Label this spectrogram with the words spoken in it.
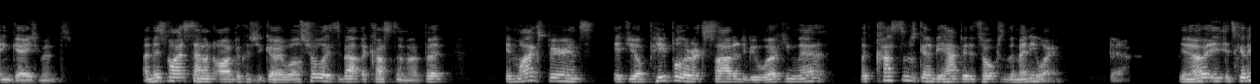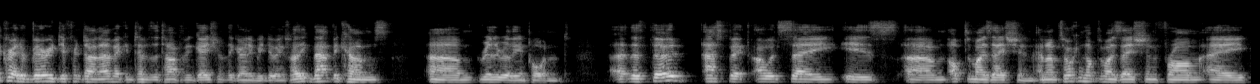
engagement, and this might sound odd because you go, well, surely it's about the customer, but in my experience, if your people are excited to be working there, the customer's going to be happy to talk to them anyway. Yeah. You know, it, it's going to create a very different dynamic in terms of the type of engagement they're going to be doing. So I think that becomes um, really, really important. Uh, the third aspect I would say is um, optimization, and I'm talking optimization from a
